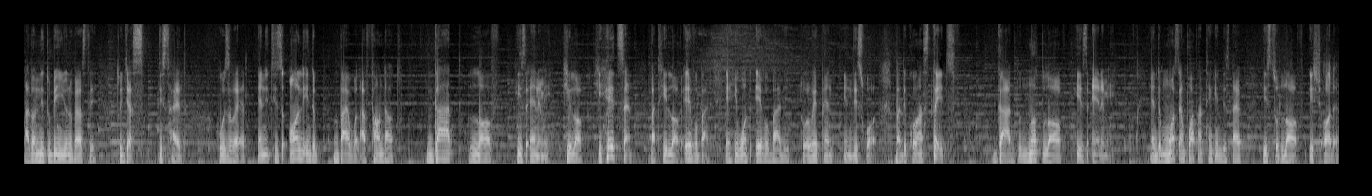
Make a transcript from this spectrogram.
I don't need to be in university to just decide who's real. And it is only in the Bible I found out God loves his enemy. He love, he hates sin, but he loves everybody and he wants everybody to repent in this world. But the Quran states God do not love his enemy. And the most important thing in this life is to love each other.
